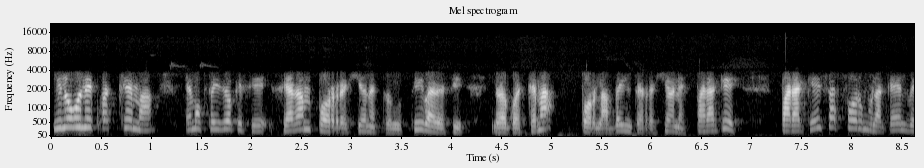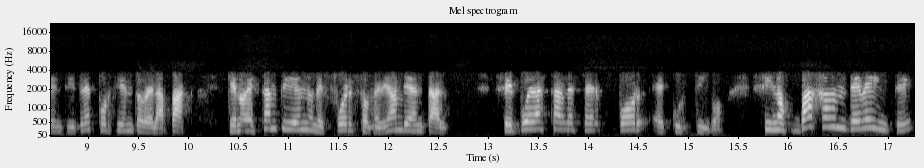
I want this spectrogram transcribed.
Y luego en ecoesquema hemos pedido que se, se hagan por regiones productivas, es decir, los ecoesquemas por las 20 regiones. ¿Para qué? Para que esa fórmula, que es el 23% de la PAC, que nos están pidiendo un esfuerzo medioambiental, se pueda establecer por eh, cultivo. Si nos bajan de 20,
